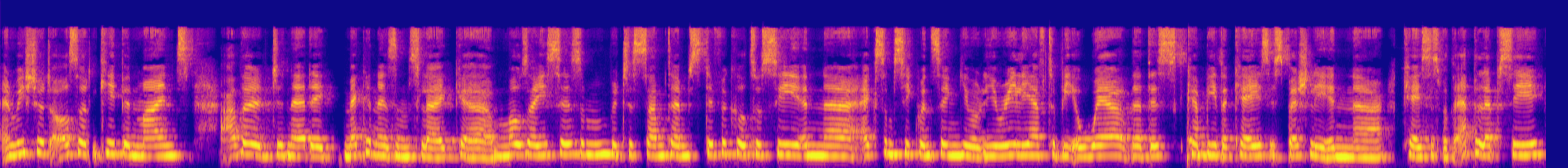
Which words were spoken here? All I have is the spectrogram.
And we should also keep in mind other genetic mechanisms like uh, mosaicism, which is sometimes difficult to see in uh, exome sequencing. You, you really have to be aware that this can be the case, especially in uh, cases with epilepsy.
